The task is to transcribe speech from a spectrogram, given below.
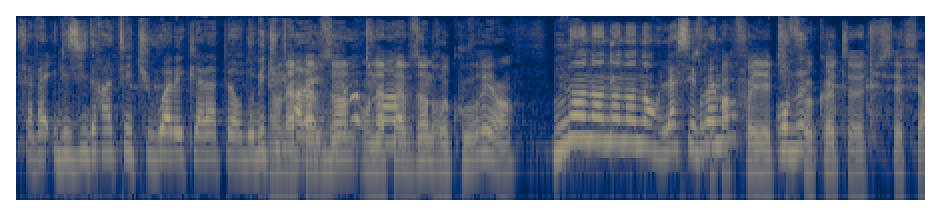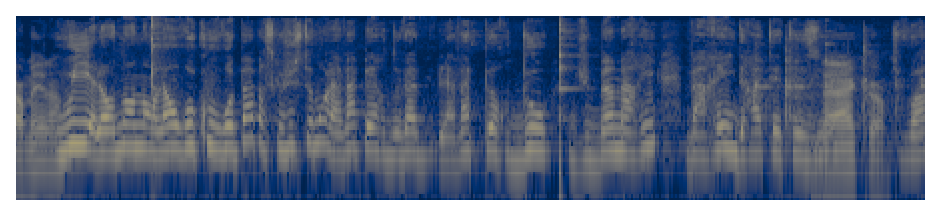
ça va les hydrater, tu vois, avec la vapeur d'eau. Mais tu on n'a pas, travailles besoin, bien, on n'a pas besoin de recouvrir. Hein. Non, non, non, non, non. Là, c'est vraiment. parfois, il y a des petites veut- cocottes, euh, tu sais, fermées. Là. Oui, alors non, non, là on recouvre pas parce que justement la vapeur de la vapeur d'eau du bain-marie va réhydrater tes œufs. D'accord. Tu vois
